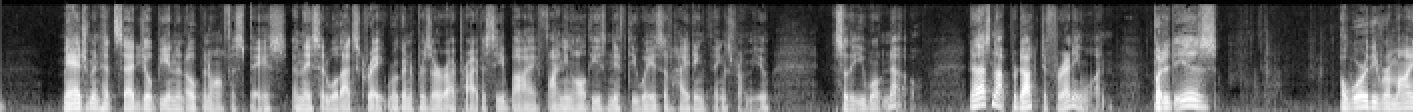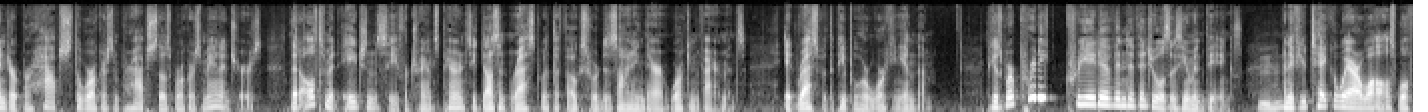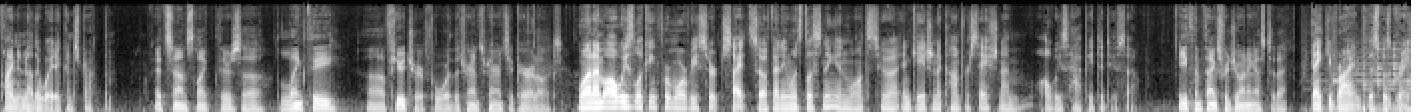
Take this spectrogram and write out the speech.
Management had said you'll be in an open office space, and they said, well, that's great. We're going to preserve our privacy by finding all these nifty ways of hiding things from you so that you won't know. Now, that's not productive for anyone, but it is a worthy reminder, perhaps to the workers and perhaps to those workers' managers, that ultimate agency for transparency doesn't rest with the folks who are designing their work environments. It rests with the people who are working in them because we're pretty creative individuals as human beings. Mm-hmm. And if you take away our walls, we'll find another way to construct them. It sounds like there's a lengthy uh, future for the transparency paradox. Well, I'm always looking for more research sites. So if anyone's listening and wants to uh, engage in a conversation, I'm always happy to do so. Ethan, thanks for joining us today. Thank you, Brian. This was great.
